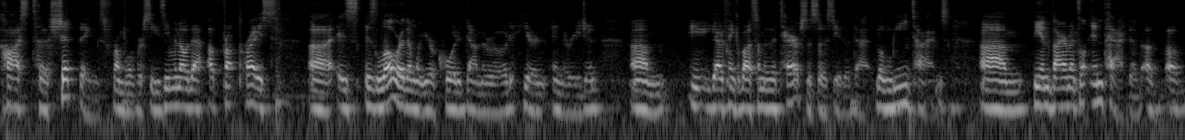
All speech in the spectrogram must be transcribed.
cost to ship things from overseas, even though that upfront price uh, is is lower than what you're quoted down the road here in, in the region. Um, you, you got to think about some of the tariffs associated with that, the lead times, um, the environmental impact of, of, of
